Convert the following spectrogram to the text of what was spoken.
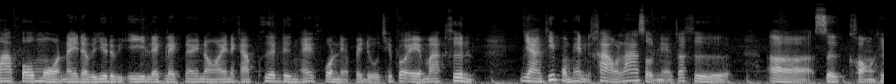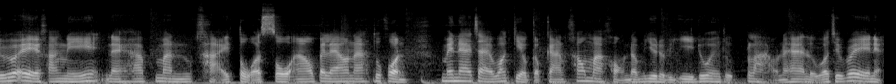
มาโปรโมทใน WWE เล็กๆ น้อยๆนะครับเพื่อดึงให้คนเนี่ยไปดู Triple A มากขึ้น อย่างที่ผมเห็นข่าวล่าสุดเนี่ยก็คือ เอ่อศึกของ Triple A ครั้งนี้นะครับ มันขายตั๋วโซเอาไปแล้วนะทุกคนไม่แน่ใจว่าเกี่ยวกับการเข้ามาของ WWE ด้วยหรือเปล่านะฮะ หรือว่า Triple A เนี่ย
